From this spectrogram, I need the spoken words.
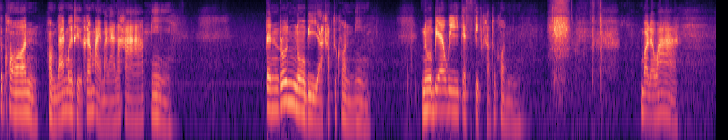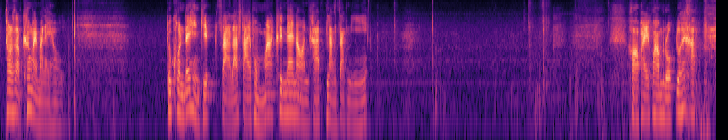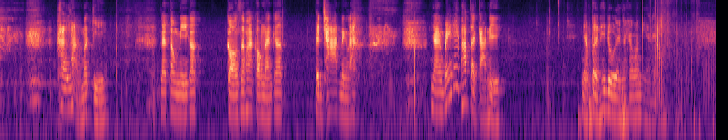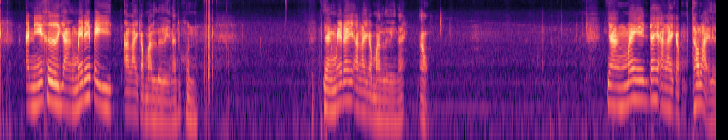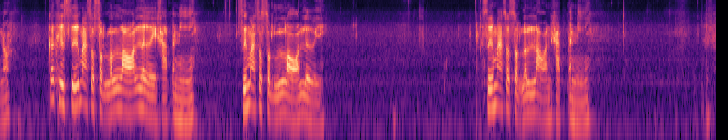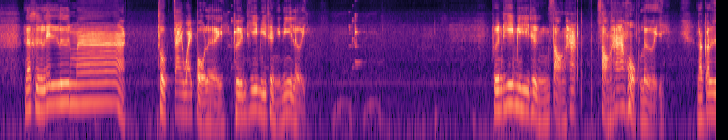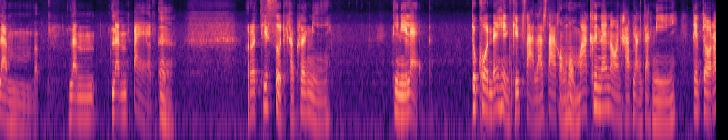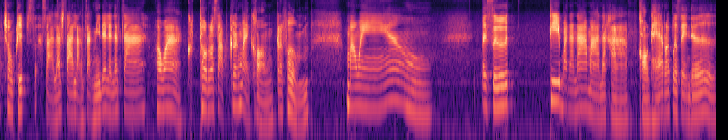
ทุกคนผมได้มือถือเครื่องใหม่มาแล้วนะครับ นี่ เป็นรุ่นนูเบียครับทุกคนนี่นูเบีย V เจ็ดสิบครับทุกคน บอกเลยว่า โทรศัพท์เครื่องใหม่มาแล้ว ทุกคนได้เห็นคลิปสารลฟ์สไตล์ผมมากขึ้นแน่นอนครับ หลังจากนี้ขออภัยความรกด้วยครับ ข้างหลังเมื่อกี้ และตรงนี้ก็กองเสื้อผ้ากองนั้นก็เป็นชาติหนึ่งแล้วยังไม่ได้ภาพจัดการทีเดี๋ยวเปิดให้ดูเลยนะครับว่ามีอะไร อันนี้คือยังไม่ได้ไปอะไรกับมันเลยนะทุกคน ยังไม่ได้อะไรกับมันเลยนะ เอา้ายังไม่ได้อะไรกับเท่าไหร่เลยเนาะ ก็คือซื้อมาสดๆร้อนๆเลยครับ อันนี้ ซื้อมาสดๆร้อนๆเลย ซื้อมาสดๆร้อนๆครับ อันนี้ แล้วคือเล่นลื่นมาก ถูกใจไวโปเลย พื้นที่มีถึงอ้นี่เลย พื้นที่มีถึงสองห้าสองห้าหกเลย แล้วก็แรมแบบแรม แรมแปดเออรถที่สุดครับเครื่องนี้ ทีนี้แหละ ทุกคนได้เห็นคลิปสารไลฟ์สไตล์ของผมมากขึ้นแน่นอนครับ หลังจากนี้ เตรียมตัวรับชมคลิปสารไลฟ์สไตล์หลังจากนี้ได้เลยนะจ๊ะ เพราะว่าโทรศัพท์เครื่องใหม่ของกระผมมาแววไปซื้อที่บานาน่ามานะครับ ของแท้ร้อยเปอร์เซ็นเดอร์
